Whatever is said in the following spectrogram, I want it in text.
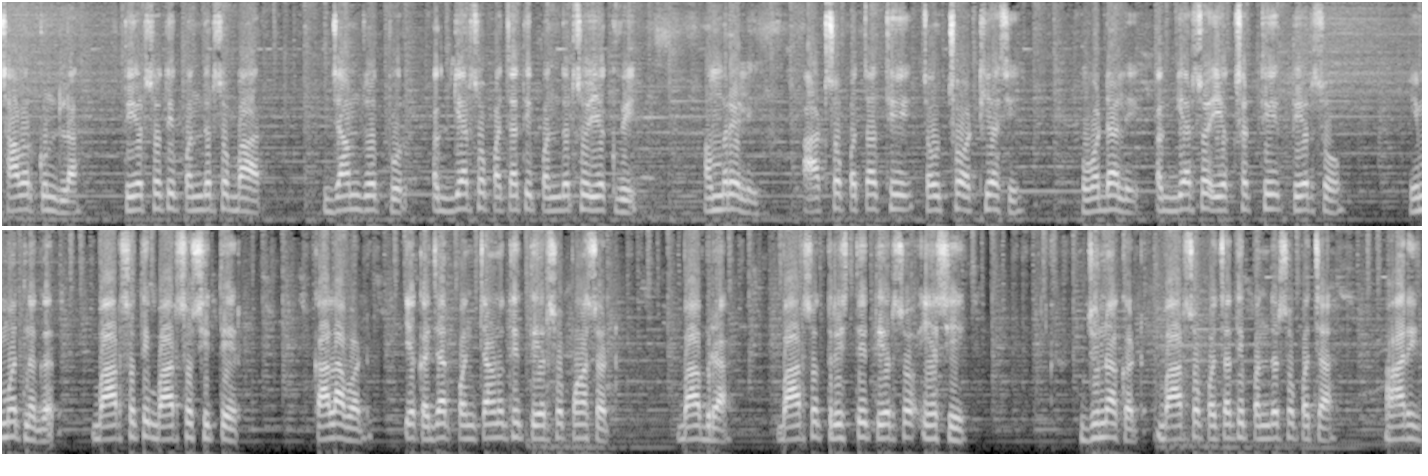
સાવરકુંડલા તેરસોથી પંદરસો બાર જામજોધપુર અગિયારસો પચાસથી પંદરસો એકવીસ અમરેલી આઠસો પચાસથી ચૌદસો અઠ્યાસી વડાલી અગિયારસો એકસઠથી તેરસો હિંમતનગર બારસોથી બારસો સિત્તેર કાલાવડ એક હજાર પંચાણુંથી તેરસો પાસઠ બાબરા બારસો ત્રીસથી તેરસો એંસી જુનાગઢ, બારસો પચાસથી પંદરસો પચાસ. હારીજ,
